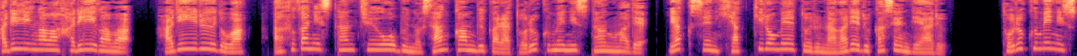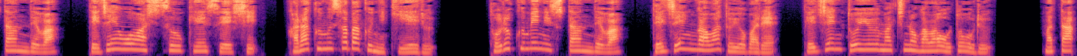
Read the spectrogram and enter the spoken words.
ハリー川ハリー川、ハリールードは、アフガニスタン中央部の山間部からトルクメニスタンまで約 1100km 流れる河川である。トルクメニスタンでは、テジェンオアシスを形成し、カラクム砂漠に消える。トルクメニスタンでは、テジェン川と呼ばれ、テジェンという町の川を通る。また、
